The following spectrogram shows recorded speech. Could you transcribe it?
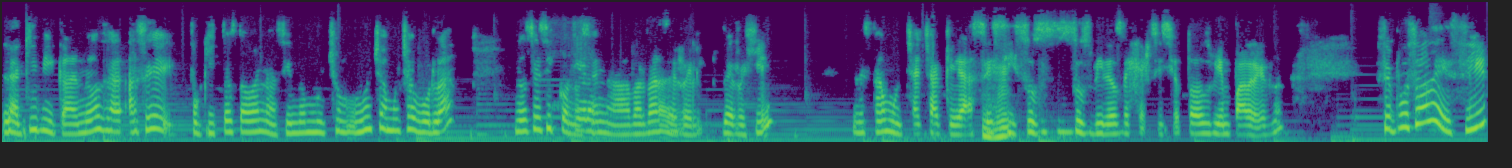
la química, ¿no? O sea, hace poquito estaban haciendo mucho, mucha, mucha burla. No sé si conocen a Bárbara de, de Regil, esta muchacha que hace sí sus, sus videos de ejercicio, todos bien padres, ¿no? Se puso a decir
